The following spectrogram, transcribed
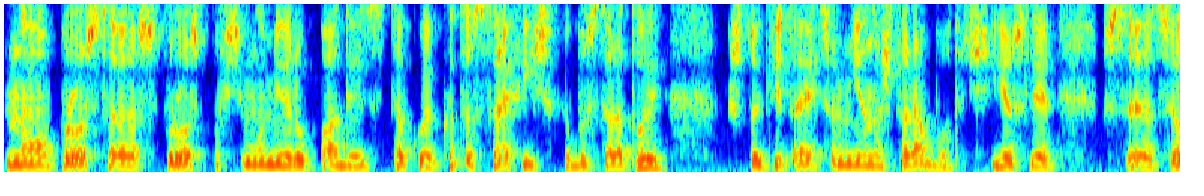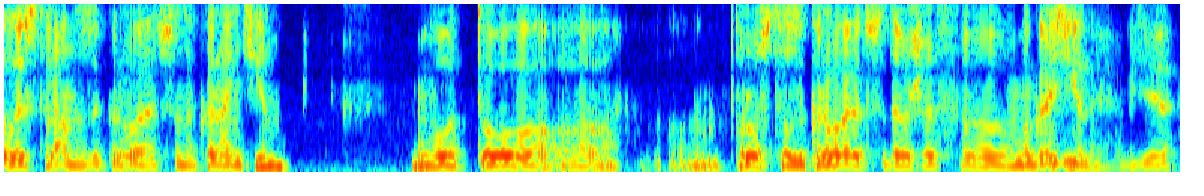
Но просто спрос по всему миру падает с такой катастрофической быстротой, что китайцам не на что работать. Если целые страны закрываются на карантин, вот, то э, просто закрываются даже э, магазины, где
